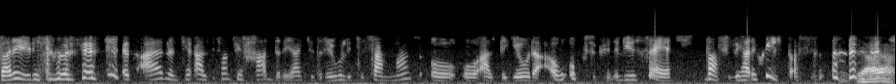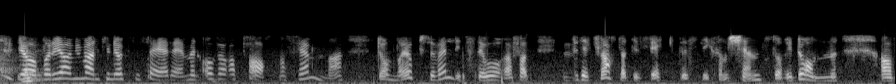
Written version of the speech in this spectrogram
var det ju liksom ett äventyr. Alltid från att vi hade det jäkligt roligt tillsammans och, och allt det goda. Och också kunde vi ju se varför vi hade skilt oss. Ja, ja. ja, både jag och min man kunde också se det. Men och våra partners hemma, de var ju också väldigt stora för att det är klart att det väcktes liksom känslor i dem av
